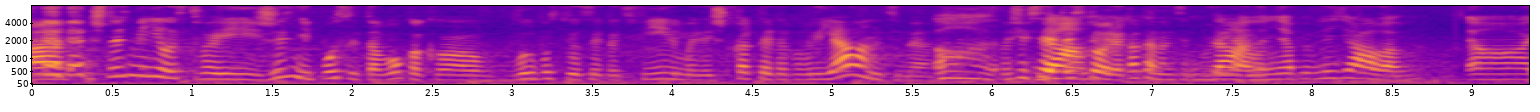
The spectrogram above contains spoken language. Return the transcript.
А что изменилось в твоей жизни после того, как э, выпустился этот фильм, или как-то это повлияло на тебя? А, Вообще вся да. эта история, как она на тебя повлияла? Да, на меня повлияло. А,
